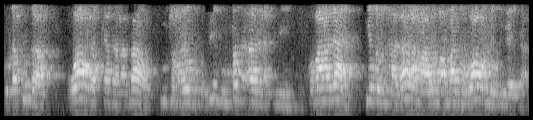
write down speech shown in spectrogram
utakuta wao katika dhana zao mtu hawezi kutibu mpaka awe na kimini. Kwa maana gani? Hizo ni hadhara maalum ambazo wao wameziweka.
